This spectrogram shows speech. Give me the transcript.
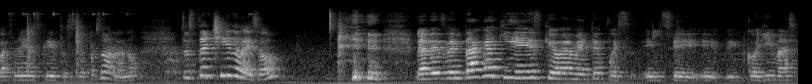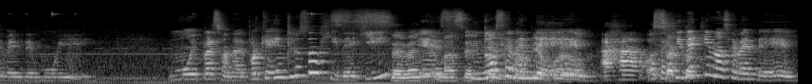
va a salir escrito esa persona, ¿no? Entonces está chido eso. la desventaja aquí es que obviamente pues el, se, el- el Kojima se vende muy muy personal, porque incluso Hideki Se vende es- más que no el se vende juego. él, ajá, o sea. Hideki no se vende él.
